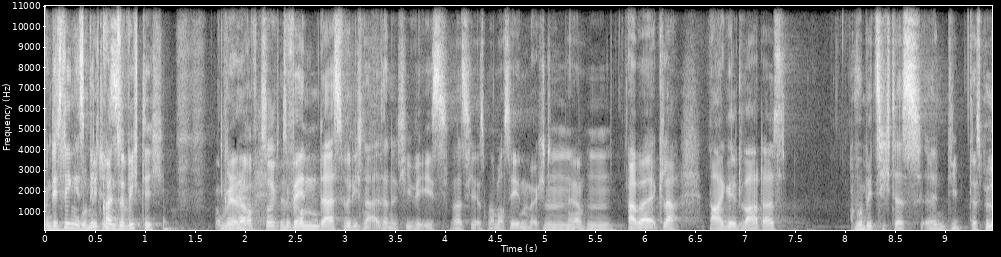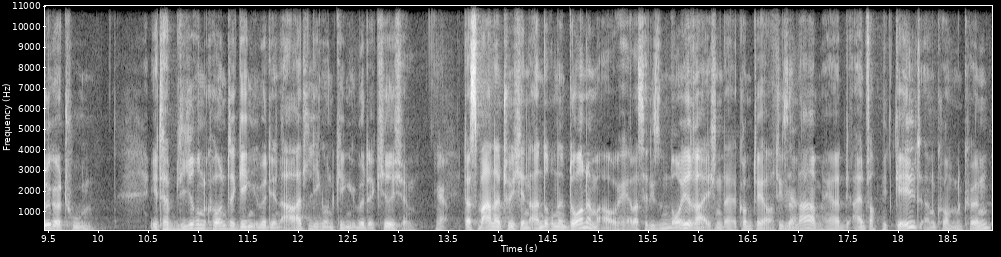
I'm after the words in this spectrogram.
Und deswegen ist Bitcoin so wichtig. Um wieder darauf zurückzukommen. wenn das wirklich eine Alternative ist, was ich erstmal noch sehen möchte. Mhm. Ja. Aber klar, Bargeld war das, womit sich das, äh, die, das Bürgertum etablieren konnte gegenüber den Adligen und gegenüber der Kirche. Ja. Das war natürlich in anderen ein Dorn im Auge. Ja. Was ja diese Neureichen, daher kommt ja auch dieser Name her, die einfach mit Geld ankommen können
